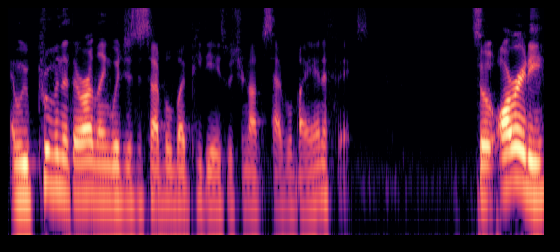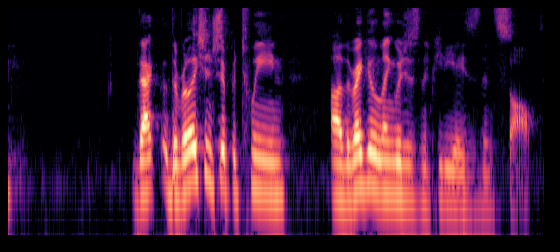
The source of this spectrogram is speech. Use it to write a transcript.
and we've proven that there are languages decidable by PDAs which are not decidable by NFAs. So already, that, the relationship between uh, the regular languages and the PDAs is then solved.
